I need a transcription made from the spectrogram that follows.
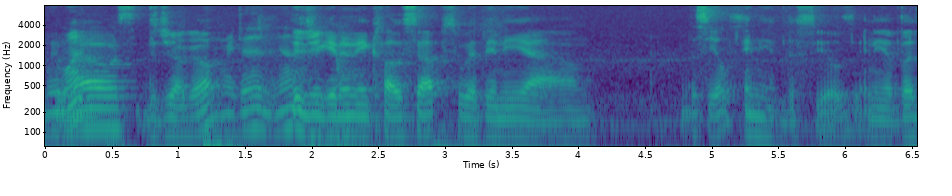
We went. knows? Did y'all go? We did, yeah. Did you get any close-ups with any um, The seals. any of the seals, any of the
